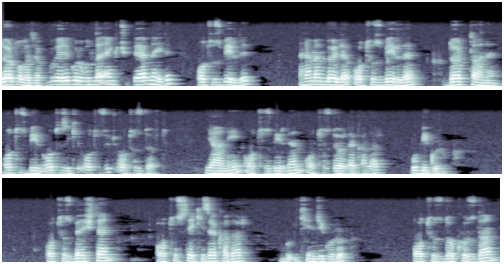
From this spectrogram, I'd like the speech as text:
4 olacak. Bu veri grubunda en küçük değer neydi? 31'di. Hemen böyle 31 ile 4 tane 31, 32, 33, 34. Yani 31'den 34'e kadar bu bir grup. 35'ten 38'e kadar bu ikinci grup. 39'dan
